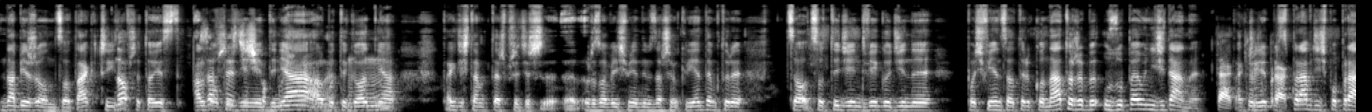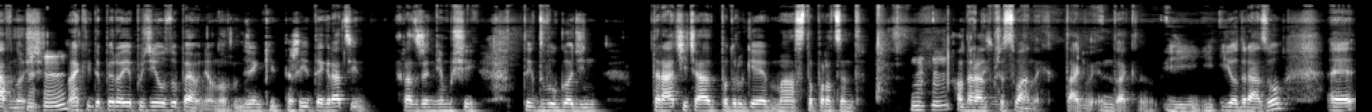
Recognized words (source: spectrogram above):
na bieżąco, tak? Czyli no, zawsze to jest albo opóźnienie dnia, albo tygodnia. Mhm. Tak, gdzieś tam też przecież e, rozmawialiśmy jednym z naszym klientem, który co, co tydzień, dwie godziny poświęcał tylko na to, żeby uzupełnić dane. Tak, tak żeby braku. sprawdzić poprawność. Mhm. Tak, I dopiero je później uzupełniał. No, dzięki naszej integracji raz, że nie musi tych dwóch godzin tracić, a po drugie ma 100% Mhm, od razu. przesłanych. Tak, tak i, i, i, od razu. E,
